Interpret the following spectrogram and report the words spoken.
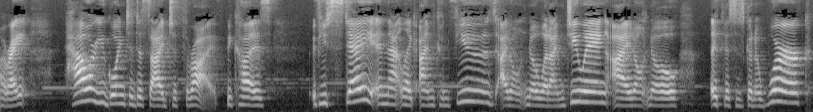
All right. How are you going to decide to thrive? Because if you stay in that, like, I'm confused, I don't know what I'm doing, I don't know if this is gonna work,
